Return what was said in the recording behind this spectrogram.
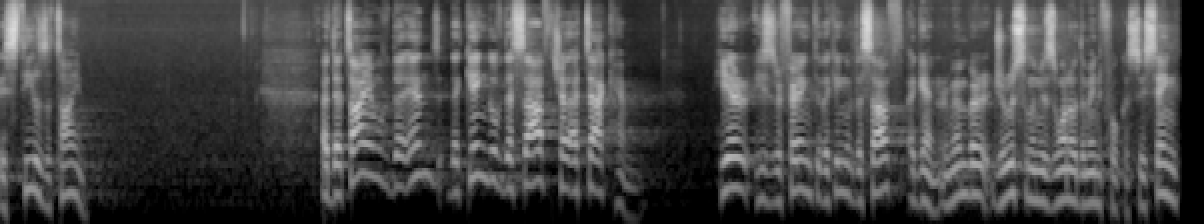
It steals the time. At the time of the end the king of the south shall attack him. Here he's referring to the king of the south. Again remember jerusalem is one of the main focus. So he's saying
